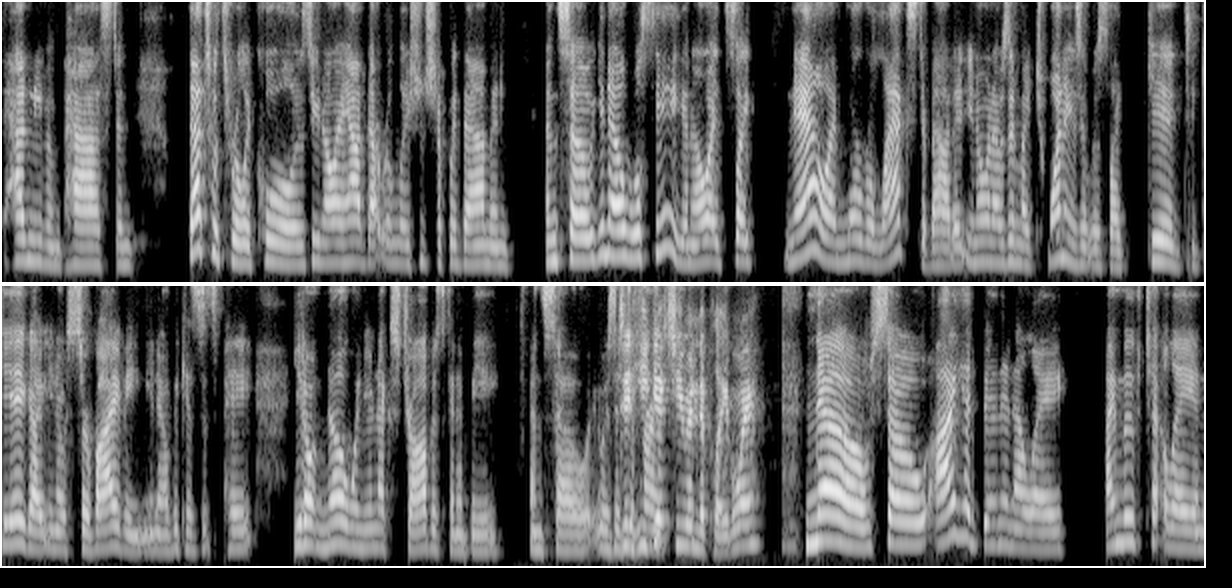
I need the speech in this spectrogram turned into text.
hadn't even passed. And that's, what's really cool is, you know, I had that relationship with them and, and so, you know, we'll see, you know, it's like now I'm more relaxed about it. You know, when I was in my 20s, it was like gig to gig, I, you know, surviving, you know, because it's paid, you don't know when your next job is going to be. And so it was a Did different... he get you into Playboy? No. So I had been in LA. I moved to LA in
